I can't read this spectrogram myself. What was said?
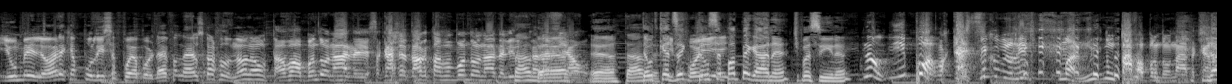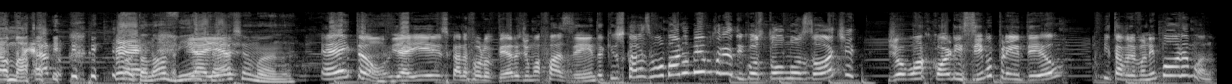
E o melhor é que a polícia foi abordar e falou, aí os caras falaram, não, não, tava abandonada, essa caixa d'água tava abandonada ali Tava. no canavial. É. Tava. Então quer E dizer que foi- então você pode pegar, né? Tipo assim, né? Não, e pô, uma caixa de 5 mil litros, mano, não tava abandonada, cara. Jamais. Tá, ligado? Pô, É, tá novinha e a aí, caixa, mano. É, então. E aí os caras foram ver de uma fazenda que os caras roubaram mesmo, tá ligado? Encostou o mozote, jogou uma corda em cima, prendeu e tava levando embora, mano.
